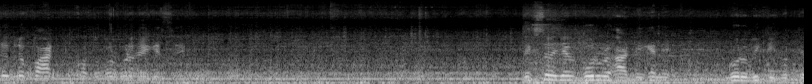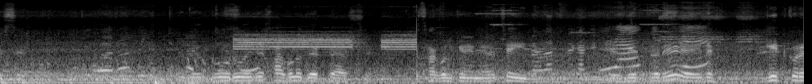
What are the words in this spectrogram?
দেখছ এগুলো পাট কত বড় বড় হয়ে গেছে। দেখছ যে গরুর হাট, এখানে গরু বিক্রি করতেছে। গরু, এই যে ছাগলও দেখতে আসছে। ছাগল কিনে নিয়ে এই গেট করে এই গেট করে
